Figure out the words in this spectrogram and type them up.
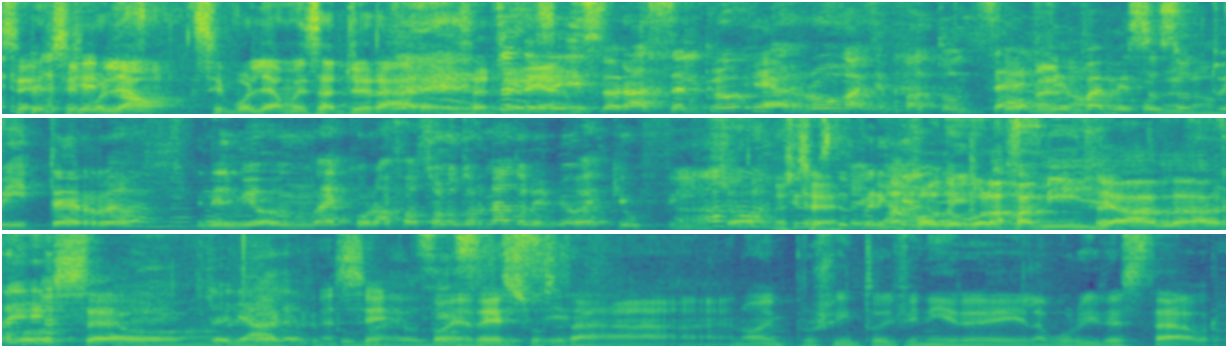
Se, Perché se vogliamo, no? se vogliamo esagerare, esageriamo. hai visto Russell Crowe che a Roma si è fatto un selfie e no, poi ha messo su no. Twitter nel mio, mm, ecco una fo- sono tornato nel mio vecchio ufficio Ah, giusto, certo. perché una foto lui- con la famiglia al, al Sì. Colosseo Geniale. Eh tu sì, poi sì, adesso sì. sta no, in procinto di finire i lavori di restauro,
